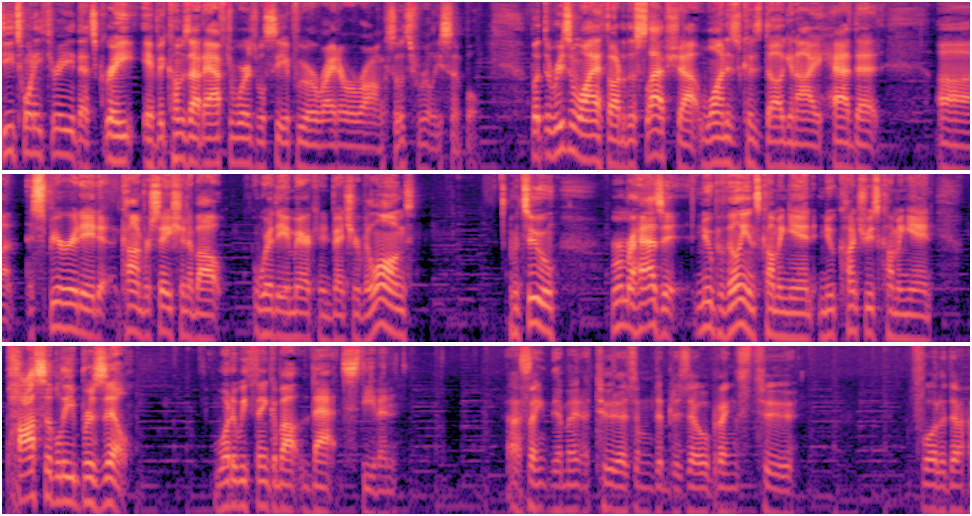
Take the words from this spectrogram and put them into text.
D23, that's great. If it comes out afterwards, we'll see if we were right or wrong. So it's really simple. But the reason why I thought of the slap shot, one is because Doug and I had that uh, spirited conversation about where the American adventure belongs. But two, rumor has it, new pavilions coming in, new countries coming in, possibly Brazil. What do we think about that, Stephen? I think the amount of tourism that Brazil brings to Florida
